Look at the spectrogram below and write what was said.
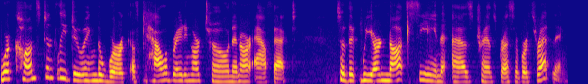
we're constantly doing the work of calibrating our tone and our affect so that we are not seen as transgressive or threatening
